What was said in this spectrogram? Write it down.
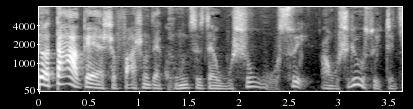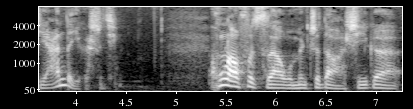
这大概是发生在孔子在五十五岁啊、五十六岁之间的一个事情。孔老夫子啊，我们知道是一个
